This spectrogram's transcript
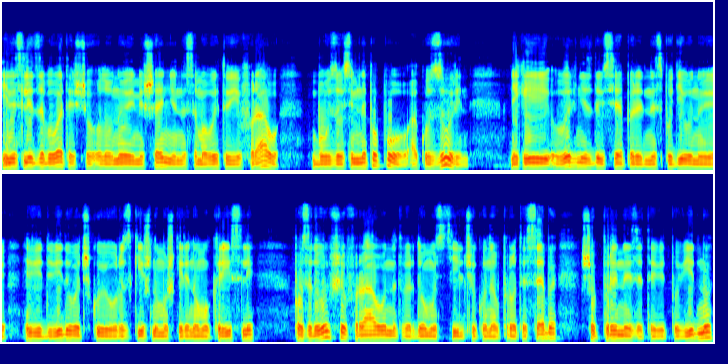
І не слід забувати, що головною мішенню несамовитої фрау був зовсім не Попов, а Козурін, який вигніздився перед несподіваною відвідувачкою у розкішному шкіряному кріслі посадовивши фрау на твердому стільчику навпроти себе, щоб принизити відповідно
